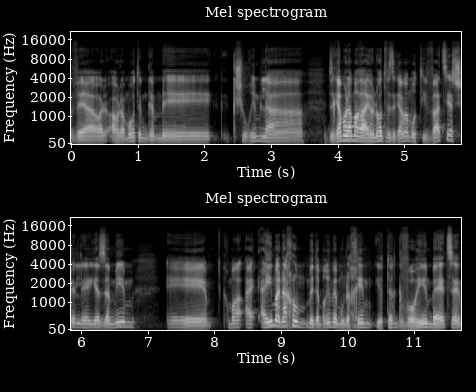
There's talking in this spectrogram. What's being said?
והעולמות הם גם אה, קשורים ל... זה גם עולם הרעיונות וזה גם המוטיבציה של יזמים. אה, כלומר, האם אנחנו מדברים במונחים יותר גבוהים בעצם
